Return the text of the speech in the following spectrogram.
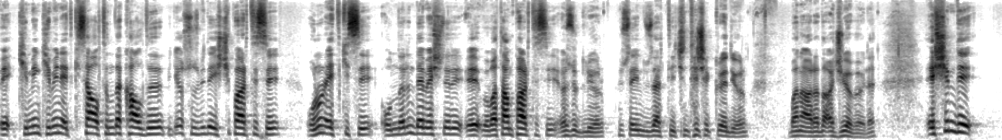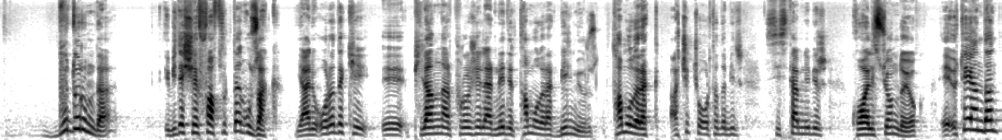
e, kimin kimin etkisi altında kaldığı biliyorsunuz bir de İşçi Partisi, onun etkisi, onların demeçleri, e, Vatan Partisi özür diliyorum. Hüseyin düzelttiği için teşekkür ediyorum. Bana arada acıyor böyle. E şimdi bu durumda e, bir de şeffaflıktan uzak. Yani oradaki e, planlar, projeler nedir tam olarak bilmiyoruz. Tam olarak açıkça ortada bir sistemli bir koalisyon da yok. E, öte yandan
